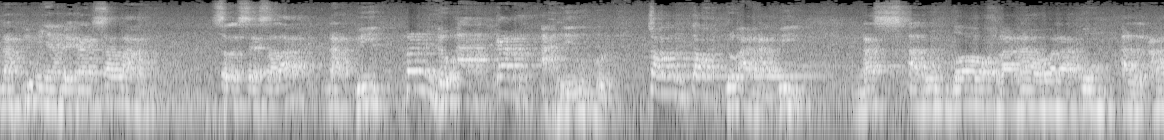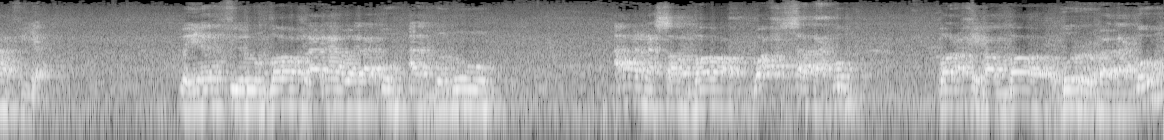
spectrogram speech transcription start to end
Nabi menyampaikan salam. Selesai salam Nabi mendoakan ahli kubur contoh doa Nabi. Nas'alullah lana wa lakum al-afiyah. Wa yaghfirullah lana wa lakum ad-dhunub anasallah wahsatakum. Wa rahimallah ghurbatakum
